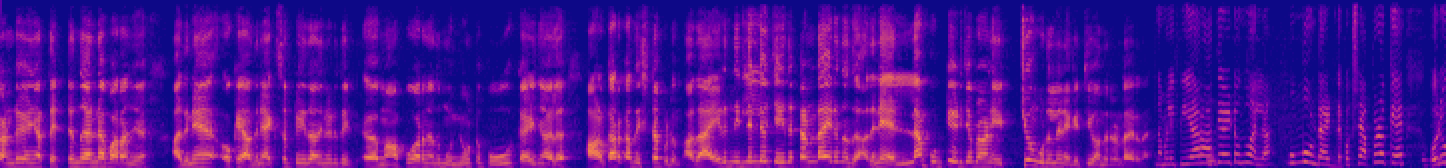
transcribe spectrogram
കണ്ടു കഴിഞ്ഞാൽ തെറ്റെന്ന് തന്നെ പറഞ്ഞ് അതിനെ ഓക്കെ അതിനെ അക്സെപ്റ്റ് ചെയ്ത് അതിനൊരു മാപ്പ് പറഞ്ഞ് അത് മുന്നോട്ട് പോയി കഴിഞ്ഞാൽ ആൾക്കാർക്ക് അത് ഇഷ്ടപ്പെടും. അതായിരുന്നില്ലല്ലോ ചെയ്തിട്ടുണ്ടായിരുന്നത്. അതിനെ എല്ലാം പുട്ടിയടിച്ചപ്പോഴാണ് ഏറ്റവും കൂടുതൽ നെഗറ്റീവ് വന്നിട്ടുണ്ടായിരുന്നത്. നമ്മൾ ഈ പി ആർ ആദ്യമായിട്ടൊന്നും അല്ല മുമ്പ് ഉണ്ടായിട്ടുണ്ട്. പക്ഷെ അപ്പോഴൊക്കെ ഒരു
